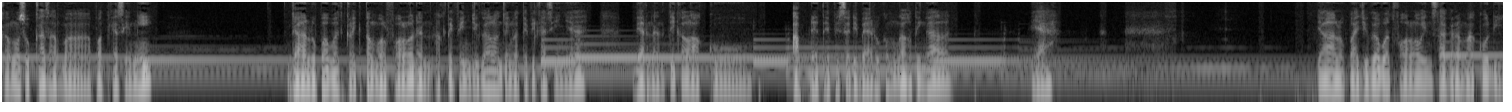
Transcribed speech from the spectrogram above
kamu suka sama podcast ini, jangan lupa buat klik tombol follow dan aktifin juga lonceng notifikasinya biar nanti kalau aku update episode baru kamu gak ketinggalan. Ya. Jangan lupa juga buat follow Instagram aku di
